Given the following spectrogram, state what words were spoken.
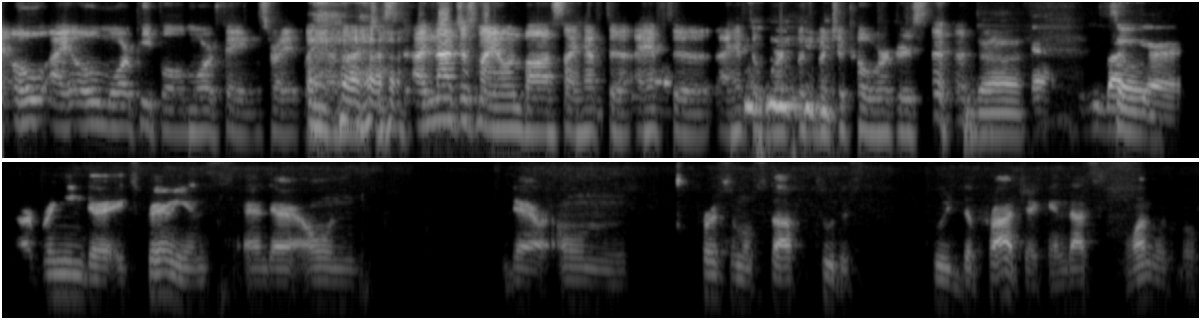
I owe, I owe more people more things. Right. Like I'm not just, I'm not just my own boss. I have to, I have to, I have to work with a bunch of coworkers. Yeah. Everybody So- are, are bringing their experience and their own their own personal stuff to the to the project, and that's wonderful.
